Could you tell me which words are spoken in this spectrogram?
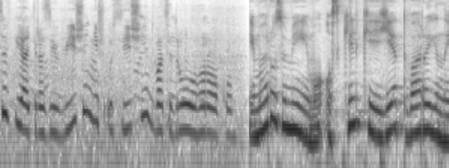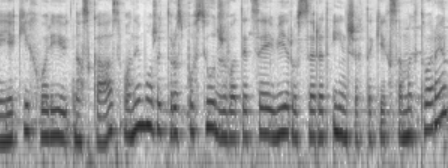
Це в 5 разів більше ніж у січні 22-го року. І ми розуміємо, оскільки є тварини, які хворіють на сказ, вони можуть розповсюджувати цей вірус серед інших таких самих тварин,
